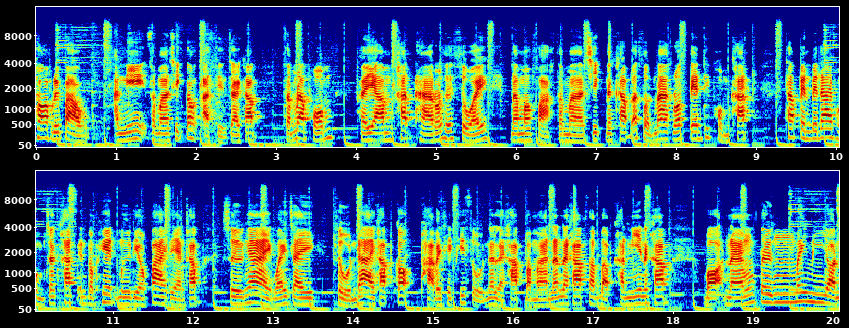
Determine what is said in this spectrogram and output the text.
ชอบหรือเปล่า อันนี้สมาชิกต้องตัดสินใจครับสำหรับผมพยายามคัดหารถสวยๆนำมาฝากสมาชิกนะครับ และส่วนมากรถเต็นท์ที่ผมคัด ถ้าเป็นไปได้ผมจะคัดเป็นประเภทมือเดียวป้ายแดงครับ ซื้อง่ายไว้ใจศูนย์ได้ครับ ก็พาไปเช็คที่ศูนย์นั่นแหละครับ ประมาณนั้นนะครับสำหรับคันนี้นะครับ เบาะหนังตึงไม่มีหย่อน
